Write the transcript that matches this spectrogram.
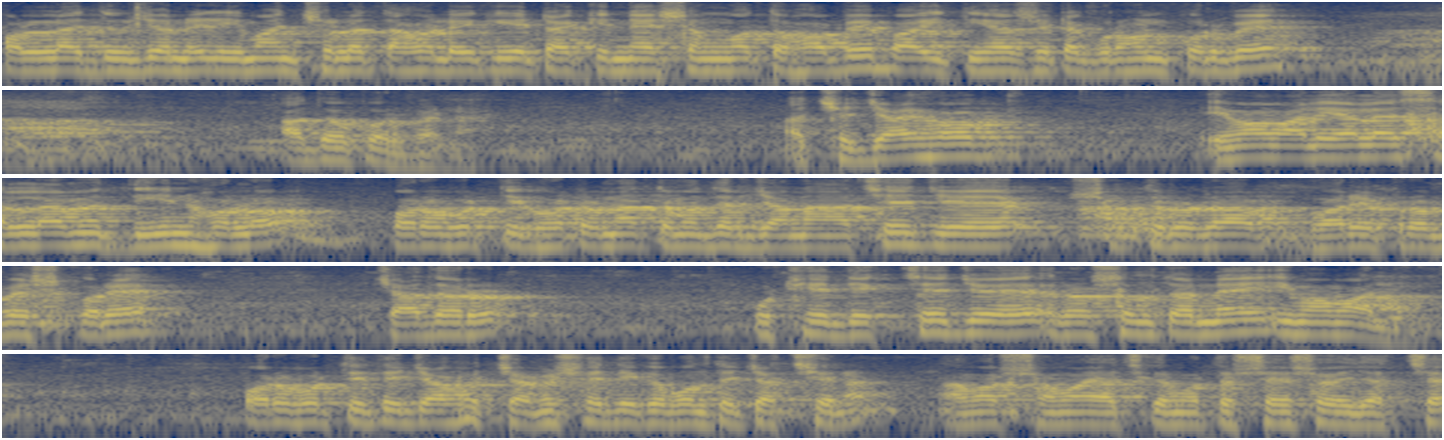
পল্লায় দুজনের ইমান ছিল, তাহলে কি এটা কি ন্যায়সঙ্গত হবে বা ইতিহাস এটা গ্রহণ করবে? আদৌ করবে না। আচ্ছা যাই হোক, ইমাম আলী আলাহ সাল্লামের দিন হলো। পরবর্তী ঘটনা তোমাদের জানা আছে যে শত্রুরা ঘরে প্রবেশ করে চাদর উঠিয়ে দেখছে যে রসুল তো নেই ইমাম আলী। পরবর্তীতে যা হচ্ছে, আমি সেদিকে বলতে চাচ্ছি না। আমার সময় আজকের মতো শেষ হয়ে যাচ্ছে।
